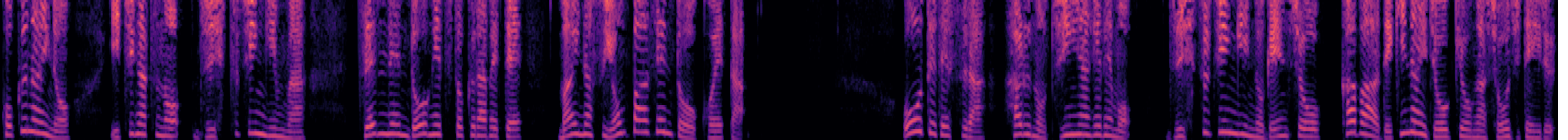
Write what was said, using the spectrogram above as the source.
国内の1月の実質賃金は、前年同月と比べてマイナス4%を超えた。大手ですら春の賃上げでも実質賃金の減少をカバーできない状況が生じている。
